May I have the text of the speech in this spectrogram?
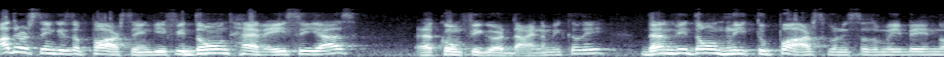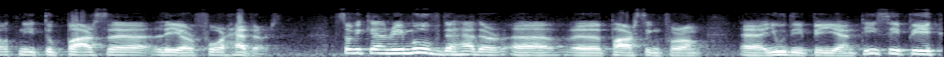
Other thing is the parsing. If we don't have ACLs uh, configured dynamically, then we don't need to parse. For instance, we may not need to parse uh, layer 4 headers. So we can remove the header uh, uh parsing from UDP uh, and TCP,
